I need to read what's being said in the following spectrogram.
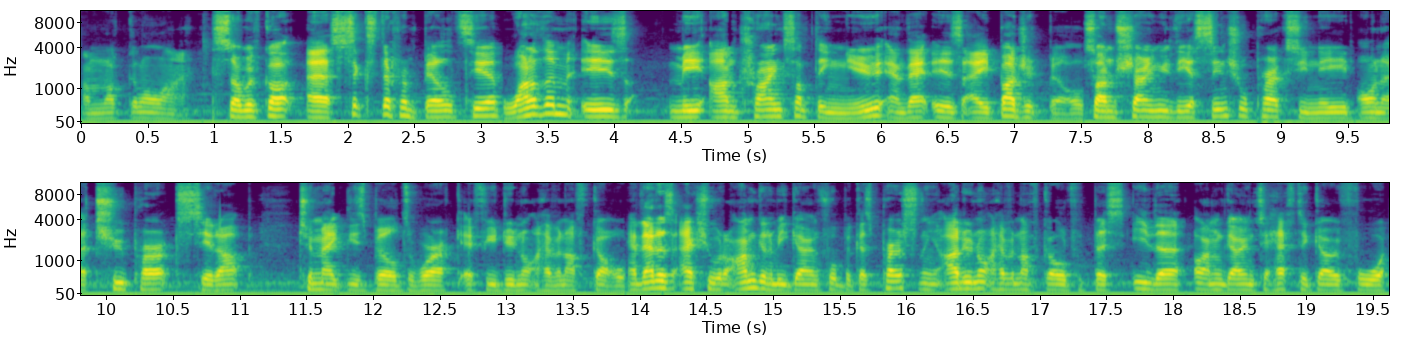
I'm not gonna lie. So we've got uh, six different builds here. One of them is me, I'm trying something new, and that is a budget build. So I'm showing you the essential perks you need on a two perk setup to make these builds work if you do not have enough gold. And that is actually what I'm going to be going for because personally I do not have enough gold for this either. I'm going to have to go for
